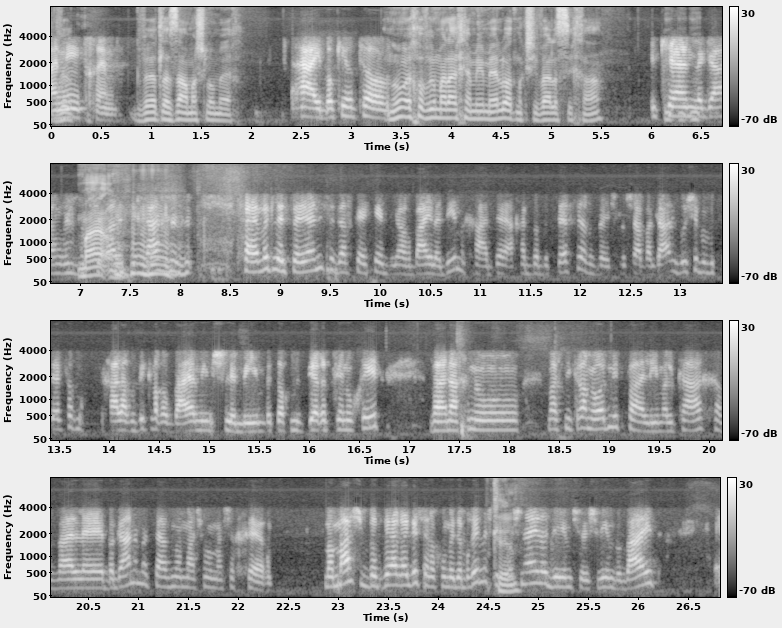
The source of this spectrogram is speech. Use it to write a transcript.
אני גבר, איתכם. גברת לזר, מה שלומך? היי, בוקר טוב. נו, איך עוברים עלייך ימים אלו? את מקשיבה לשיחה? כן, לגמרי. מה? חייבת לציין שדווקא יש לי ארבעה ילדים, אחד, אחד בבית ספר ושלושה בגן. זו שבבית ספר מצליחה להחזיק כבר ארבעה ימים שלמים בתוך מסגרת חינוכית, ואנחנו, מה שנקרא, מאוד מתפעלים על כך, אבל uh, בגן המצב ממש ממש אחר. ממש בזה הרגע שאנחנו מדברים, יש לי כן. שני ילדים שיושבים בבית. Um,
